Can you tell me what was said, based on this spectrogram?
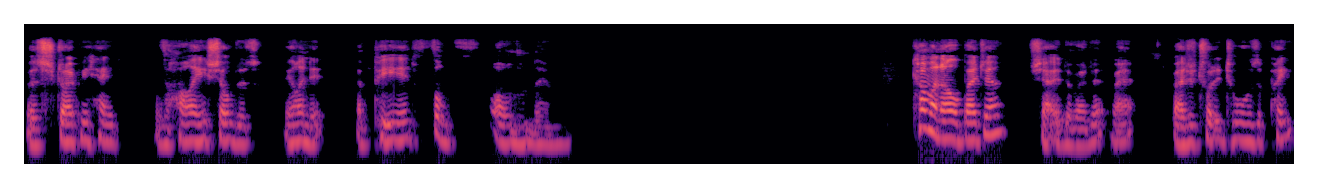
with a stripy head, with high shoulders behind it, appeared forth on them. Come on, old Badger, shouted the rat. Badger trotted towards a the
